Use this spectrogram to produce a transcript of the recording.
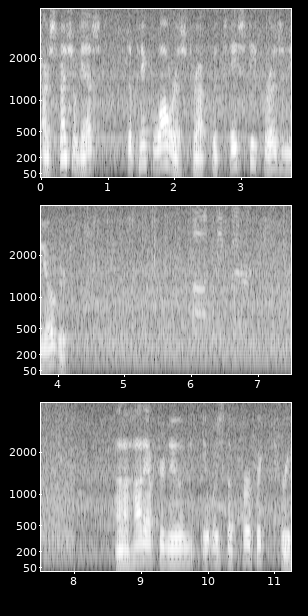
Our special guest, the Pink Walrus truck with tasty frozen yogurt. On a hot afternoon, it was the perfect treat.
